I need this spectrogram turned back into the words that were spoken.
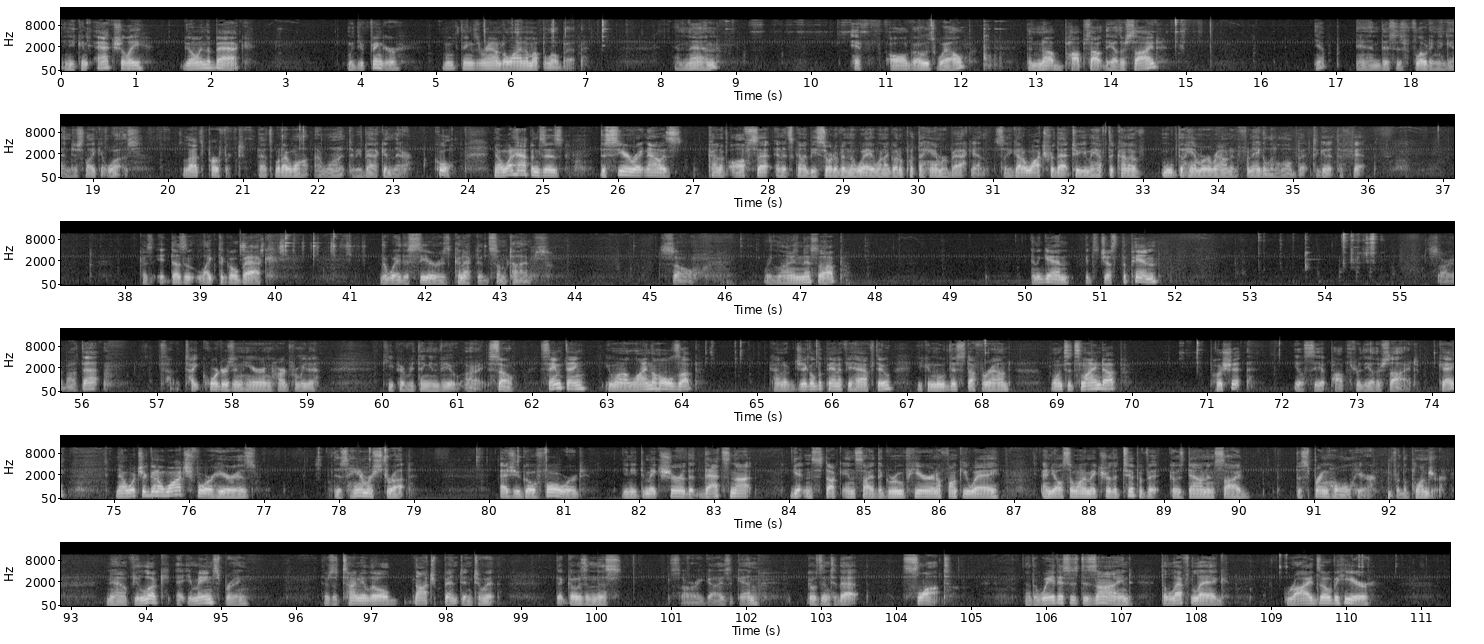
And you can actually go in the back with your finger move things around to line them up a little bit. And then if all goes well the nub pops out the other side. Yep and this is floating again just like it was. So that's perfect. That's what I want. I want it to be back in there cool now what happens is the sear right now is kind of offset and it's going to be sort of in the way when I go to put the hammer back in. So you got to watch for that too. You may have to kind of move the hammer around and finagle it a little bit to get it to fit. Because it doesn't like to go back the way the sear is connected sometimes. So we line this up. And again, it's just the pin. Sorry about that tight quarters in here and hard for me to keep everything in view. Alright, so same thing. You want to line the holes up, kind of jiggle the pin if you have to. You can move this stuff around. Once it's lined up, push it, you'll see it pop through the other side. Okay? Now what you're going to watch for here is this hammer strut as you go forward. You need to make sure that that's not getting stuck inside the groove here in a funky way and you also want to make sure the tip of it goes down inside the spring hole here for the plunger. Now if you look at your mainspring, there's a tiny little notch bent into it that goes in this, sorry guys again, goes into that slot. Now the way this is designed, the left leg rides over here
